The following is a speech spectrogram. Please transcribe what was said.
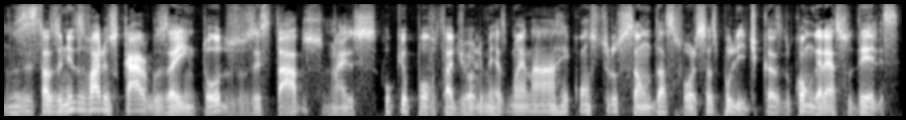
Nos Estados Unidos, vários cargos aí em todos os estados, mas o que o povo está de olho mesmo é na reconstrução das forças políticas do Congresso deles.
